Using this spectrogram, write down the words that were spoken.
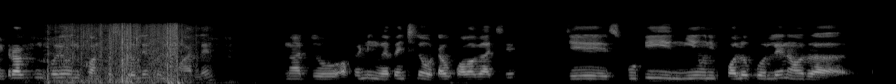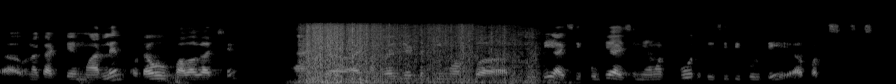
ইন্টারাকশন করে উনি কনফেস করলেন উনি মারলেন ওনার যে অফেন্ডিং ওয়েপেন ছিল ওটাও পাওয়া গেছে যে স্কুটি নিয়ে উনি ফলো করলেন আর ওনাকে আটকে মারলেন ওটাও পাওয়া গেছে IC Niyamatpur, DCP Kulti uh, for this success.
